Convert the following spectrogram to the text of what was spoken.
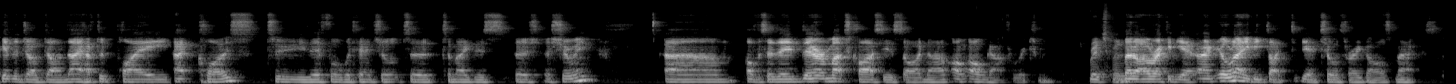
get the job done. They have to play at close to their full potential to to make this a, a showing. Um, obviously, they they're a much classier side. No, I'm, I'm going for Richmond, Richmond. but I reckon yeah, it'll only be like yeah two or three goals max.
